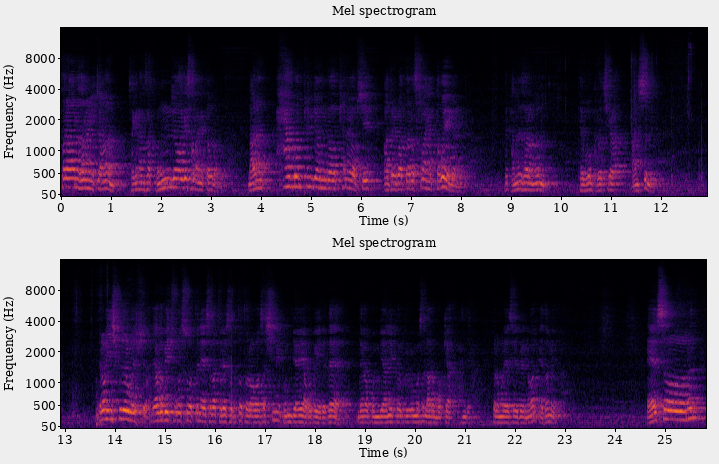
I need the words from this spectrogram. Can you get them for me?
사랑하는 사람 입장은 자기는 항상 공정하게 사랑했다고 합니다. 나는 아무런 편견과 편애 없이 아들과 딸을 사랑했다고 얘기합니다. 근데 받는 사람은 대부분 그렇지가 않습니다. 여러분 29절을 보십시오. 야곱이 죽을 수 없던 에서가 들에서부터 돌아와서 심히 곤비하여 야곱에 이르되 내가 곤비하니 그 붉은 것을 나로 먹게 한지라. 그러므로 에서의 별명은 에돔이다. 에서는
